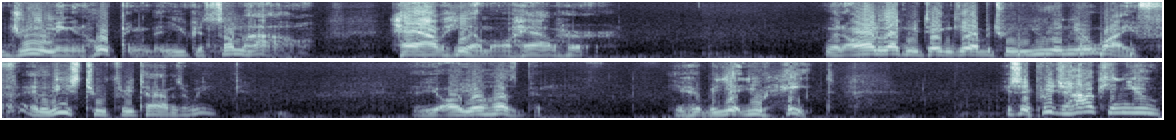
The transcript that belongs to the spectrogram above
Dreaming and hoping that you can somehow have him or have her. When all of that can be taken care of between you and your wife at least two, three times a week. Or your husband. But yet you hate. You said, Preacher, how can you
